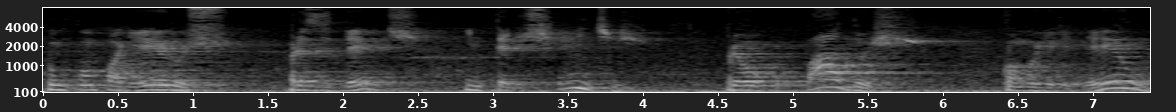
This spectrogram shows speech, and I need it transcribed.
com companheiros, presidentes inteligentes, preocupados, como Irineu,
